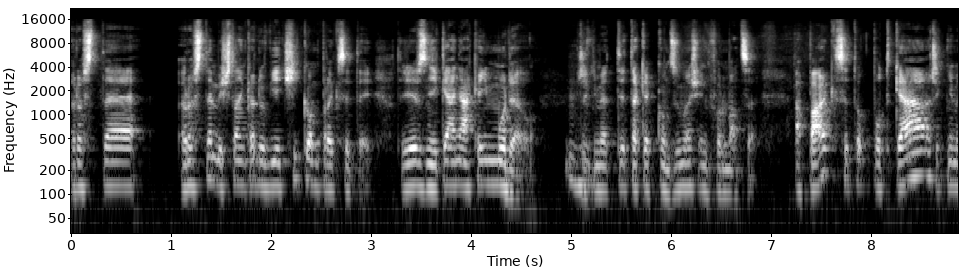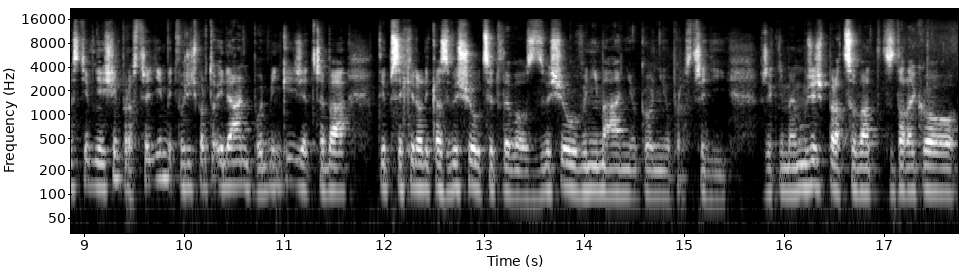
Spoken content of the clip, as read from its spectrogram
roste, roste myšlenka do větší komplexity. Takže vzniká nějaký model. Mm-hmm. Řekněme, ty tak, jak konzumuješ informace. A pak se to potká, řekněme, s tím vnějším prostředím, vytvoříš proto ideální podmínky, že třeba ty psychedelika zvyšují citlivost, zvyšují vnímání okolního prostředí. Řekněme, můžeš pracovat s daleko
